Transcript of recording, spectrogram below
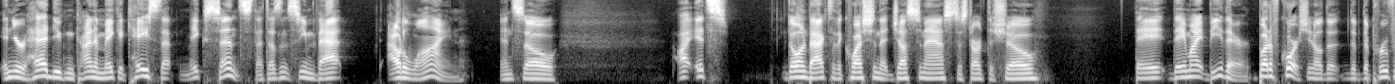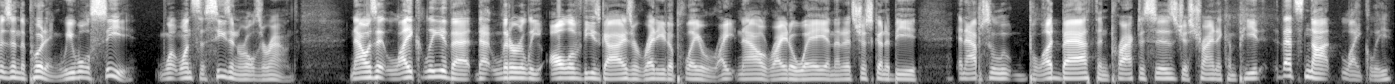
in your head you can kind of make a case that makes sense that doesn't seem that out of line and so I, it's going back to the question that Justin asked to start the show they they might be there but of course you know the the, the proof is in the pudding we will see once the season rolls around Now, is it likely that that literally all of these guys are ready to play right now, right away, and that it's just going to be an absolute bloodbath and practices just trying to compete? That's not likely.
